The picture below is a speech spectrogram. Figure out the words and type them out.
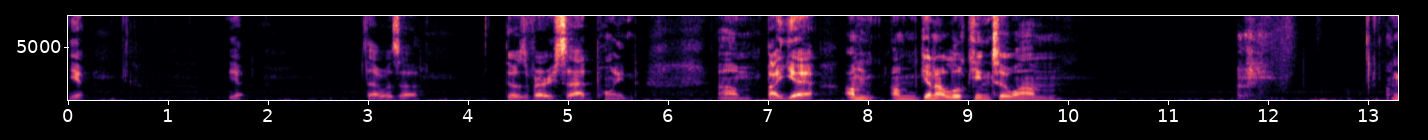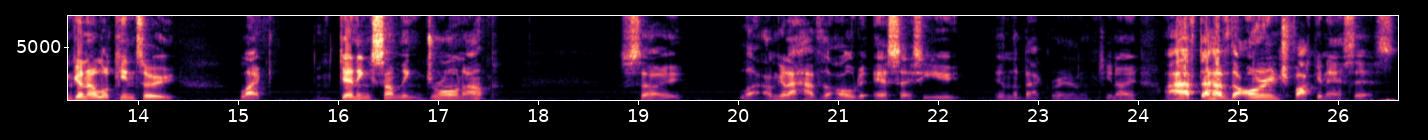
Yep. Yep. That was a that was a very sad point. Um, but yeah, I'm I'm gonna look into um I'm gonna look into like getting something drawn up so, like, I'm gonna have the older SSU in the background. You know, I have to have the orange fucking SS.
